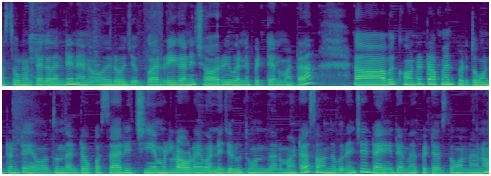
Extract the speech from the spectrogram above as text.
వస్తువులు ఉంటాయి కదండి. నేను ఈరోజు కర్రీ కానీ చారు ఇవన్నీ పెట్టానమాట అవి కౌంటర్ టాప్ మీద పెడుతూ ఉంటుంటే ఏమవుతుందంటే ఒకసారి చీమలు రావడం ఇవన్నీ జరుగుతూ ఉందన్నమాట. సో అందు గురించి డైనింగ్ టేబుల్ మీద పెట్టేస్తూ ఉన్నాను.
